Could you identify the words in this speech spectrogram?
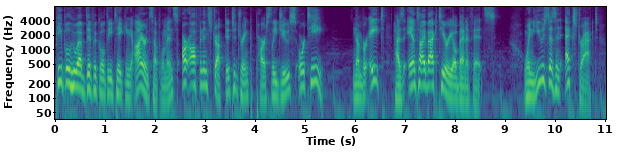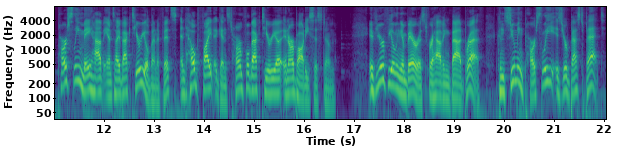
people who have difficulty taking iron supplements are often instructed to drink parsley juice or tea. Number 8 has antibacterial benefits. When used as an extract, parsley may have antibacterial benefits and help fight against harmful bacteria in our body system. If you're feeling embarrassed for having bad breath, consuming parsley is your best bet.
